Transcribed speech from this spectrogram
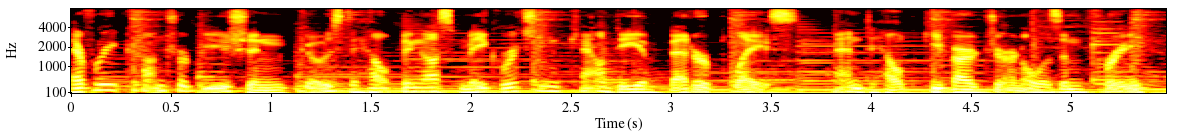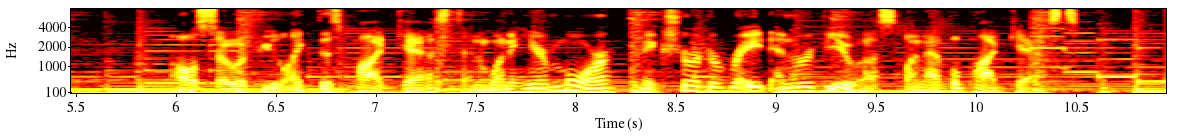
Every contribution goes to helping us make Richland County a better place and to help keep our journalism free. Also, if you like this podcast and want to hear more, make sure to rate and review us on Apple Podcasts.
